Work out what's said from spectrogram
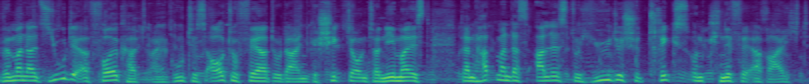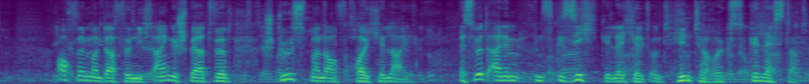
Wenn man als Jude Erfolg hat, ein gutes Auto fährt oder ein geschickter Unternehmer ist, dann hat man das alles durch jüdische Tricks und Kniffe erreicht. Auch wenn man dafür nicht eingesperrt wird, stößt man auf Heuchelei. Es wird einem ins Gesicht gelächelt und hinterrücks gelästert.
